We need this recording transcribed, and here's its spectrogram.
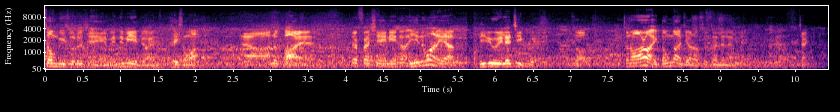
စုံပြီဆိုလို့ရှိရင်မင်းသမီးတွေပြောရင်ထိတ်ဆုံးကအာအဲ့လိုပါတယ်။ profession တွေတော့အရင်တော့လည်းဗီဒီယိုတွေလည်းကြည့်ဘူးလေ။ဆိုတော့ကျွန်တော်ကတော့အဲတုံးကကြတော့ဆွဆွလန်းလန်းဖြစ်ကြိုက်တယ်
